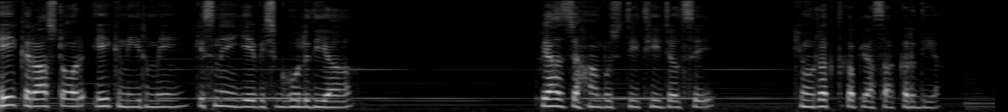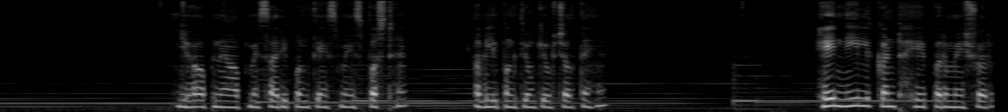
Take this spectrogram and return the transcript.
एक राष्ट्र और एक नीर में किसने ये विष घोल दिया? प्यास जहाँ बुझती थी जल से, क्यों रक्त का प्यासा कर दिया? यह अपने आप में सारी पंक्तियाँ इसमें स्पष्ट हैं। अगली पंक्तियों की ओर चलते हैं। हे नीलकंठ, हे परमेश्वर,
